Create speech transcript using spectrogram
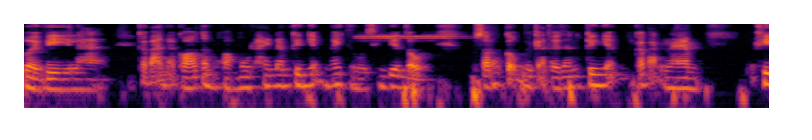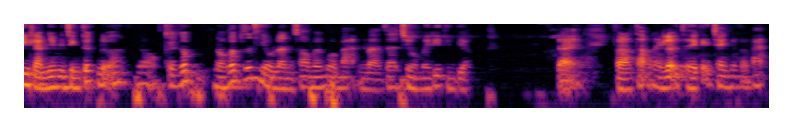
Bởi vì là các bạn đã có tầm khoảng một hai năm kinh nghiệm ngay từ hồi sinh viên rồi. Sau đó cộng với cả thời gian kinh nghiệm các bạn làm khi làm nhân viên chính thức nữa, nó cái gấp, nó gấp rất nhiều lần so với một bạn mà ra trường mới đi tìm việc đấy, và nó tạo thành lợi thế cạnh tranh cho các bạn.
